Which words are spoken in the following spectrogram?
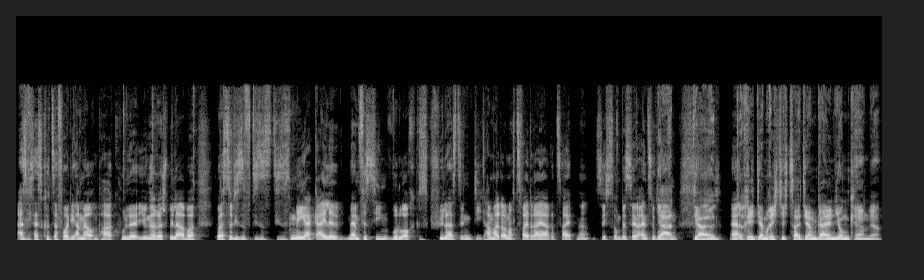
Also, was heißt kurz davor? Die haben ja auch ein paar coole jüngere Spieler, aber du hast so dieses, dieses, dieses mega geile Memphis-Team, wo du auch das Gefühl hast, die, die haben halt auch noch zwei, drei Jahre Zeit, ne? Sich so ein bisschen ja, einzugrufen. ja, Ja. ja. Die haben richtig Zeit, die haben einen geilen jungen Kern, ja.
